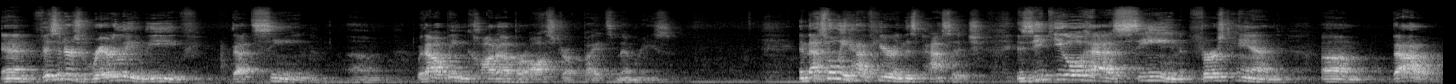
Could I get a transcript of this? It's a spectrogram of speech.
And visitors rarely leave that scene um, without being caught up or awestruck by its memories. And that's what we have here in this passage. Ezekiel has seen firsthand um, battle.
